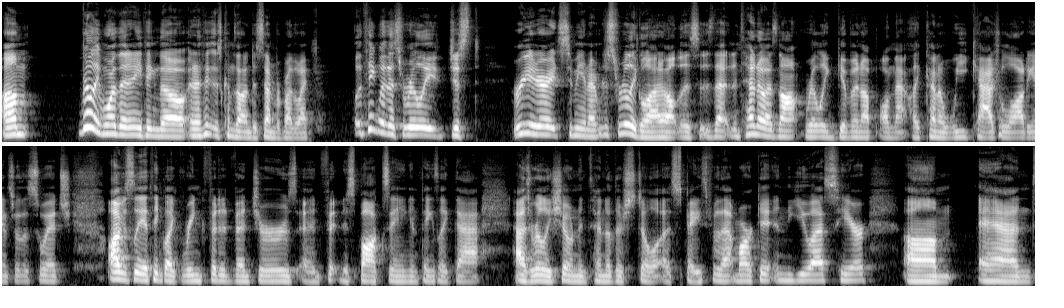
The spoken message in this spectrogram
Um, really more than anything though, and I think this comes out in December, by the way. The thing with this really just reiterates to me, and I'm just really glad about this, is that Nintendo has not really given up on that like kind of Wii casual audience for the Switch. Obviously, I think like Ring Fit Adventures and fitness boxing and things like that has really shown Nintendo there's still a space for that market in the US here. Um, and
